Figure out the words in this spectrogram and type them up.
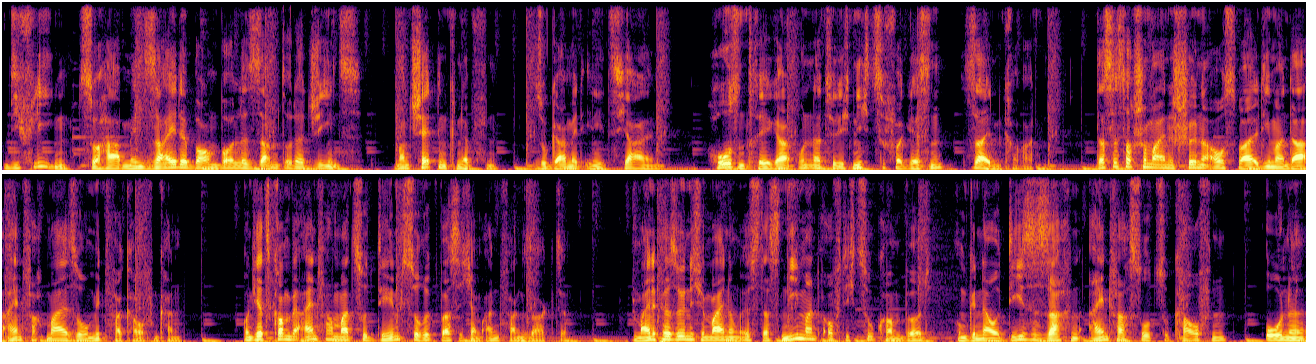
Die Fliegen zu haben in Seide, Baumwolle, Samt oder Jeans. Manschettenknöpfen, sogar mit Initialen. Hosenträger und natürlich nicht zu vergessen Seidenkrawatten. Das ist doch schon mal eine schöne Auswahl, die man da einfach mal so mitverkaufen kann. Und jetzt kommen wir einfach mal zu dem zurück, was ich am Anfang sagte. Meine persönliche Meinung ist, dass niemand auf dich zukommen wird, um genau diese Sachen einfach so zu kaufen, ohne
